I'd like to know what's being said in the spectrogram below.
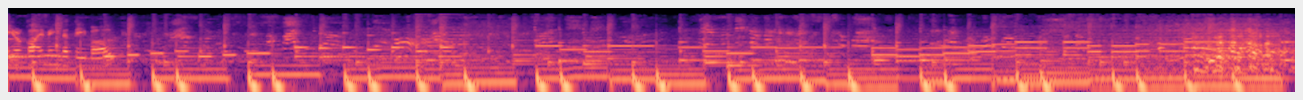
You're climbing the table? Ha ha ha!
